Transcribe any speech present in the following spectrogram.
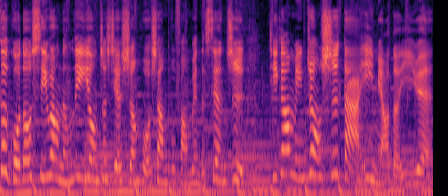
各国都希望能利用这些生活上不方便的限制，提高民众施打疫苗的意愿。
